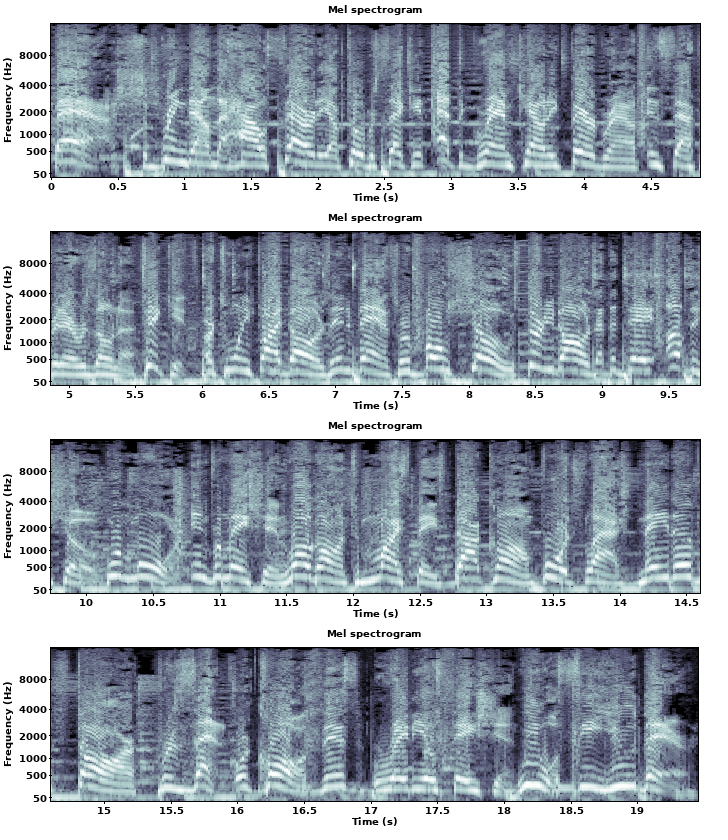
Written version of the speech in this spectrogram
Bash to bring down the house Saturday, October 2nd at the Graham County Fairgrounds in Safford, Arizona. Tickets are $25 in advance for both shows, $30 at the day of the show. For more information, log on to myspace.com forward slash native star present or call this radio station. We will see you there.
